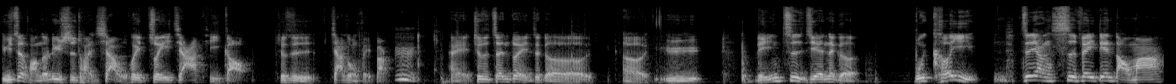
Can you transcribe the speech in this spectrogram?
于正煌的律师团下午会追加提告。就是加重诽谤，嗯，哎，就是针对这个呃，与林志坚那个，不可以这样是非颠倒吗？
